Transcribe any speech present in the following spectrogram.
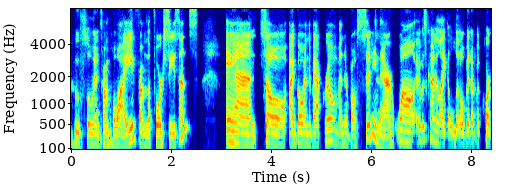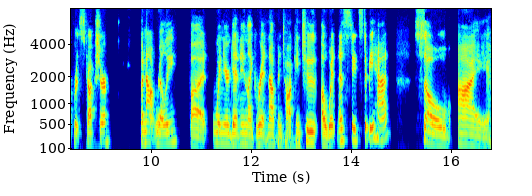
who flew in from Hawaii from the Four Seasons. And so I go in the back room and they're both sitting there. Well, it was kind of like a little bit of a corporate structure, but not really but when you're getting like written up and talking to a witness needs to be had. So I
